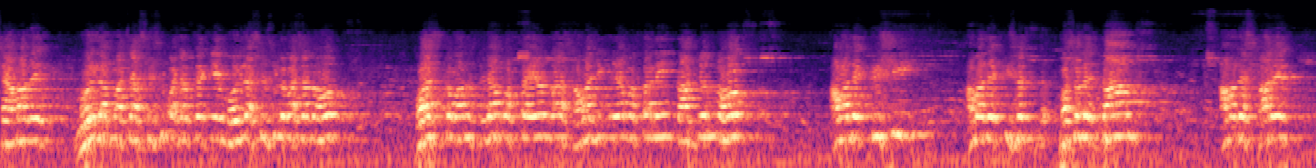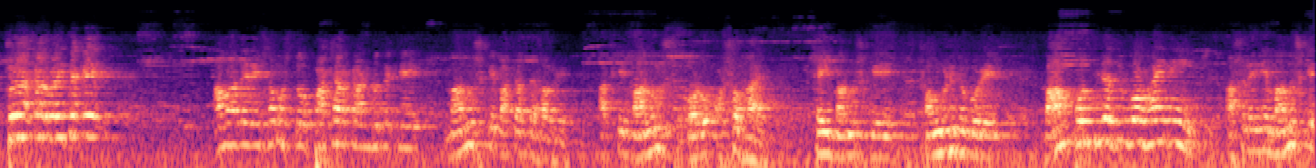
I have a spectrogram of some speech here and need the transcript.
সে আমাদের মহিলা পাচার শিশু পাচার থেকে মহিলা শিশুকে বাঁচানো হোক। বয়স্ক মানুষ নিরাপত্তা সামাজিক নিরাপত্তা নেই, তার জন্য হোক। আমাদের কৃষি, আমাদের কৃষক ফসলের দাম, আমাদের সারের চোরা কারবারি থেকে, আমাদের এই সমস্ত পাচার কাণ্ড থেকে মানুষকে বাঁচাতে হবে। আজকে মানুষ বড় অসহায়, সেই মানুষকে সংগঠিত করে বামপন্থীরা দুর্বল হয়নি। আসলে যে মানুষকে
